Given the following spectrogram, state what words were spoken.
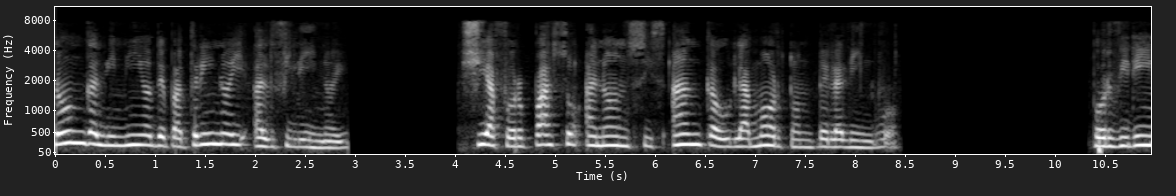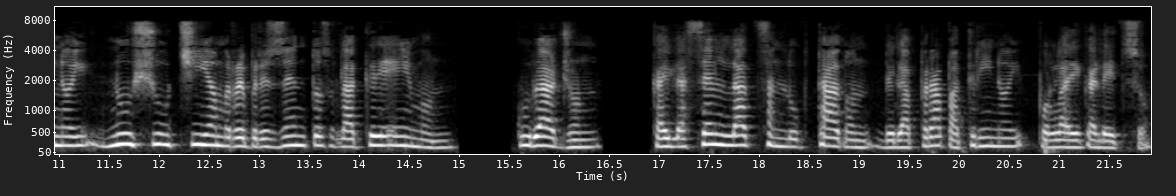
longa linio de patrinoi al filinoi. Sia forpaso annonsis ancau la morton de la lingvo. Por virinoi nushu ciam representos la creemon, curagion, cae la senlacan luctadon de la prapatrinoj por la egalezzo.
